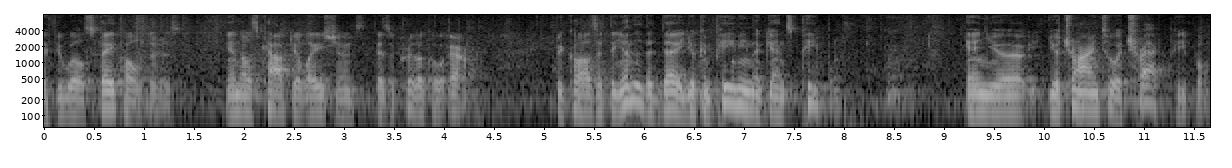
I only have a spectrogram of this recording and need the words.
if you will, stakeholders, in those calculations is a critical error. Because at the end of the day, you're competing against people and you're, you're trying to attract people.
